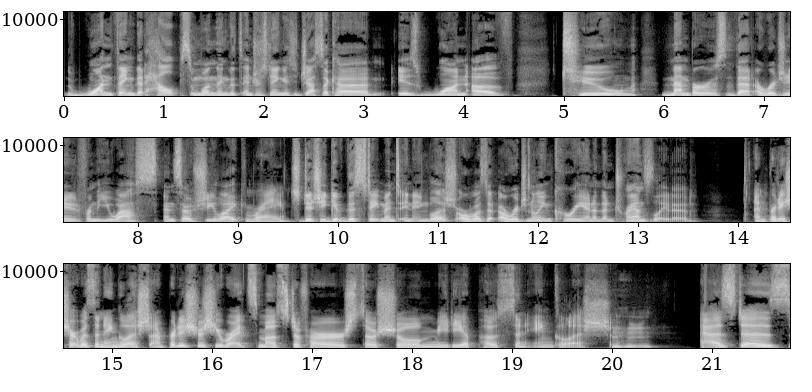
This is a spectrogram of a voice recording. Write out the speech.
one thing that helps and one thing that's interesting is Jessica is one of two members that originated from the US. And so she, like, Right. did she give this statement in English or was it originally in Korean and then translated? I'm pretty sure it was in English. I'm pretty sure she writes most of her social media posts in English, hmm as does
